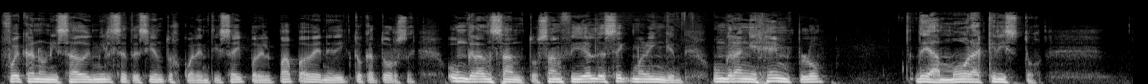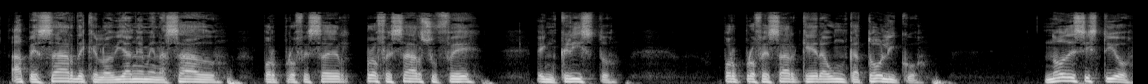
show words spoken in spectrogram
Fue canonizado en 1746 por el Papa Benedicto XIV, un gran santo, San Fidel de Sigmaringen, un gran ejemplo de amor a Cristo. A pesar de que lo habían amenazado por profesar, profesar su fe en Cristo, por profesar que era un católico, no desistió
